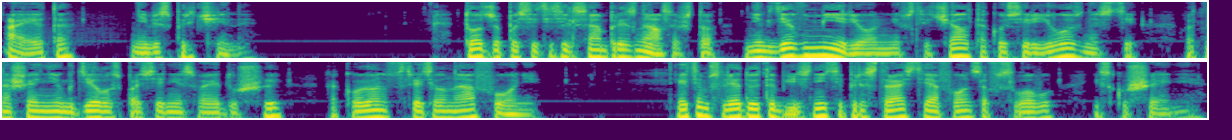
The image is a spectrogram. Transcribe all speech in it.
А это не без причины. Тот же посетитель сам признался, что нигде в мире он не встречал такой серьезности в отношении к делу спасения своей души, какой он встретил на Афоне. Этим следует объяснить и пристрастие афонцев к слову «искушение».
